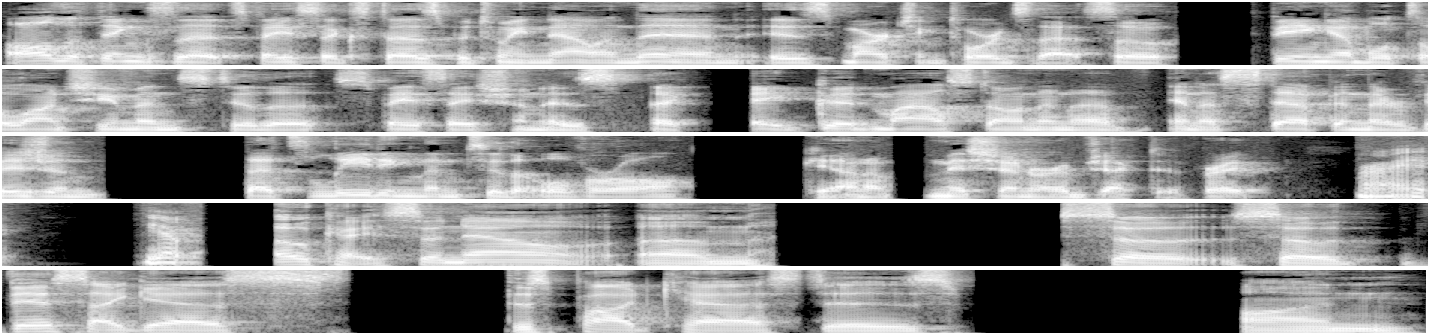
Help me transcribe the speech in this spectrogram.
all the things that SpaceX does between now and then is marching towards that. So being able to launch humans to the space station is a, a good milestone and a and a step in their vision that's leading them to the overall kind of mission or objective, right? right Yep. Okay, so now um so so this I guess this podcast is on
